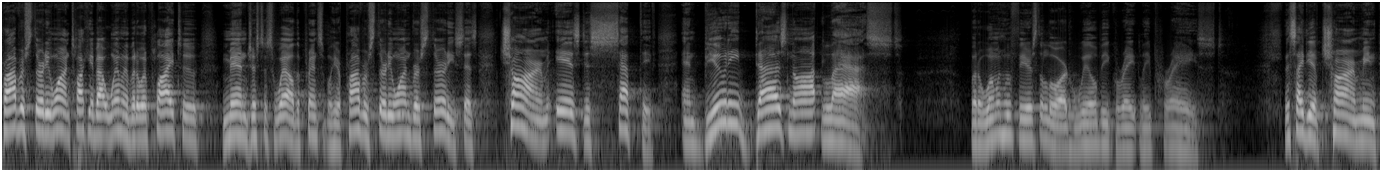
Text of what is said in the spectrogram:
Proverbs 31, talking about women, but it would apply to men just as well, the principle here. Proverbs 31, verse 30 says, Charm is deceptive, and beauty does not last. But a woman who fears the Lord will be greatly praised. This idea of charm, meaning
